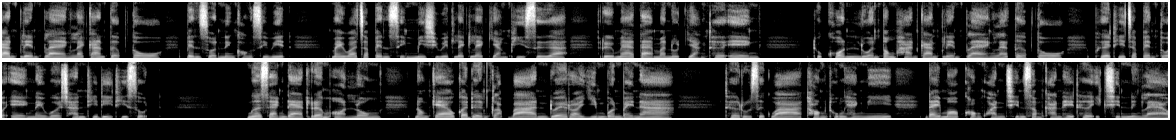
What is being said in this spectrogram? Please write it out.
การเปลี่ยนแปลงและการเติบโตเป็นส่วนหนึ่งของชีวิต ไม่ว่าจะเป็นสิ่งมีชีวิตเล็กๆ อย่างผีเสื้อ หรือแม้แต่มนุษย์อย่างเธอเอง ทุกคนล้วนต้องผ่านการเปลี่ยนแปลงและเติบโต เพื่อที่จะเป็นตัวเองในเวอร์ชั่นที่ดีที่สุด เมื่อแสงแดดเริ่มอ่อนลงน้องแก้วก็เดินกลับบ้านด้วยรอยยิ้มบนใบหน้า เธอรู้สึกว่าท้องทุ่งแห่งนี้ได้มอบของขวัญชิ้นสำคัญให้เธออีกชิ้นหนึ่งแล้ว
